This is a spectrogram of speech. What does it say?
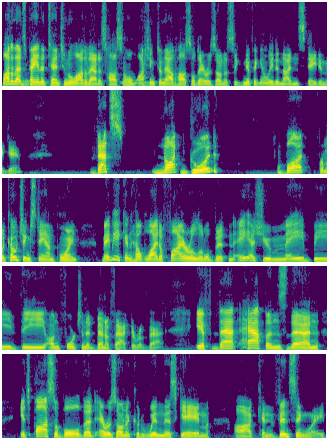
A lot of that's paying attention. A lot of that is hustle. Washington out hustled Arizona significantly tonight and stayed in the game. That's not good, but from a coaching standpoint, maybe it can help light a fire a little bit, and ASU may be the unfortunate benefactor of that. If that happens, then it's possible that Arizona could win this game uh, convincingly,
